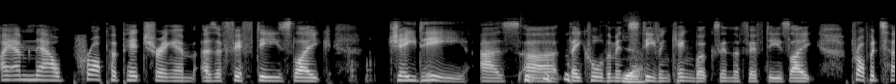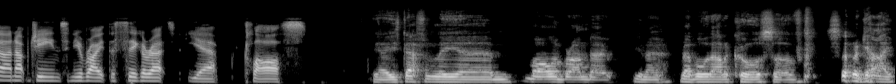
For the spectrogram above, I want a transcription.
I am now proper picturing him as a 50s, like JD, as uh, they call them in Yeah. Stephen King books in the 50s, like proper turn up jeans. And you're right, the cigarettes, yeah, class. Yeah, he's definitely um, Marlon Brando, you know, rebel without a cause sort of sort of guy.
